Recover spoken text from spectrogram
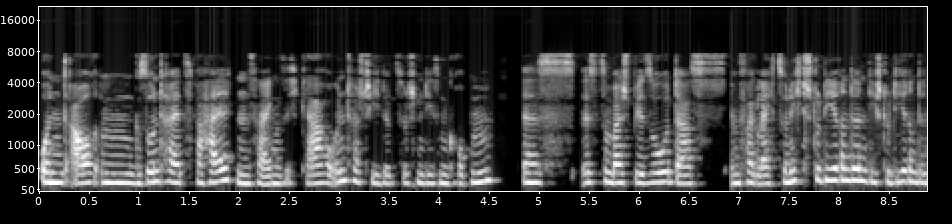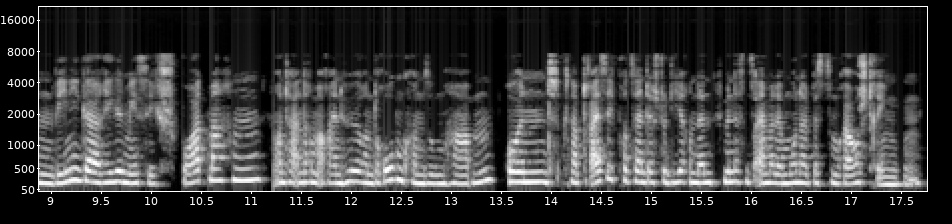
Und auch im Gesundheitsverhalten zeigen sich klare Unterschiede zwischen diesen Gruppen. Es ist zum Beispiel so, dass im Vergleich zu Nichtstudierenden die Studierenden weniger regelmäßig Sport machen, unter anderem auch einen höheren Drogenkonsum haben und knapp 30 Prozent der Studierenden mindestens einmal im Monat bis zum Rausch trinken.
